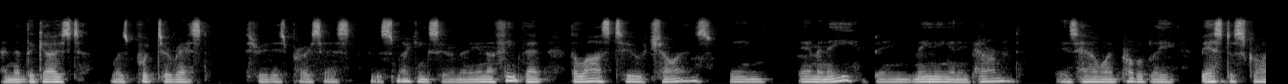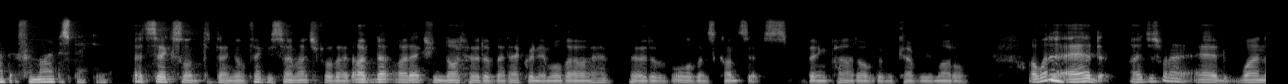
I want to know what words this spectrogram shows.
and that the ghost was put to rest through this process of the smoking ceremony. And I think that the last two chimes, being M and E, being meaning and empowerment, is how I'd probably best describe it from my perspective. That's excellent, Daniel. Thank you so much for that. I've not, I'd actually not heard of that acronym, although I have heard of all of those concepts being part of the recovery model. I want to mm. add, I just want to add one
